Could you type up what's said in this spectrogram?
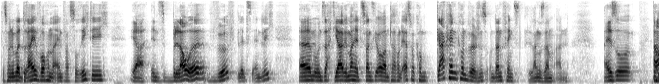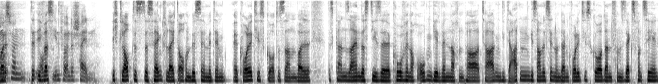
dass man über drei Wochen einfach so richtig, ja, ins Blaue wirft letztendlich ähm, und sagt, ja, wir machen jetzt 20 Euro am Tag und erstmal kommen gar keine Conversions und dann fängt es langsam an. Also, da Aber muss man auf jeden Fall unterscheiden. Ich glaube, das, das hängt vielleicht auch ein bisschen mit dem äh, Quality Score zusammen, weil das kann sein, dass diese Kurve nach oben geht, wenn nach ein paar Tagen die Daten gesammelt sind und dein Quality Score dann von 6 von 10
